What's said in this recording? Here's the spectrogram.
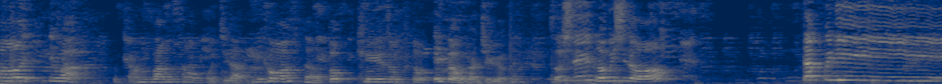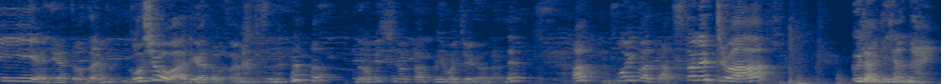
はいでは看板さんこちら。ビフォーアフターと継続と笑顔が重要そして伸びしろ。たっぷり。ありがとうございます。ご賞はありがとうございます。伸びしろたっぷりも重要だねあもう一個あった。ストレッチは裏切らない。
